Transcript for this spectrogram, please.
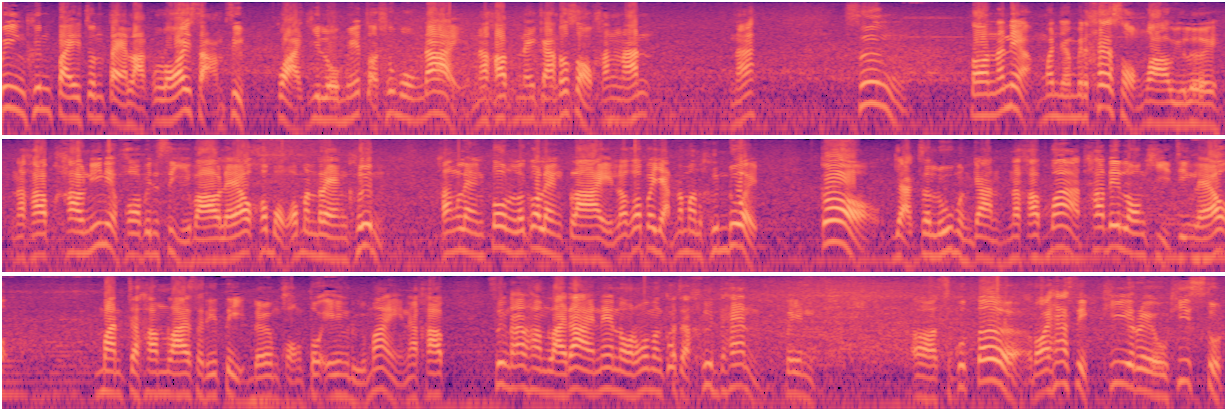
วิ่งขึ้นไปจนแต่หลัก 130 กว่ากิโลเมตรต่อชั่วโมงได้นะครับในการทดสอบครั้งนั้นนะซึ่งตอนนั้นเนี่ยมันยังเป็นแค่ 2 วาล์วอยู่เลยนะครับคราวนี้เนี่ยพอเป็น 4 วาล์วแล้วเขาบอกว่ามันแรงขึ้น ทั้งแรงต้นแล้วก็แรงปลาย แล้วก็ประหยัดน้ำมันขึ้นด้วย ก็อยากจะรู้เหมือนกันนะครับว่าถ้าได้ลองขี่จริงแล้ว มันจะทำลายสถิติเดิมของตัวเองหรือไม่นะครับซึ่งถ้าทำลายได้แน่นอนว่ามันก็จะขึ้นแท่นเป็นสกูตเตอร์ 150 ที่เร็วที่สุด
